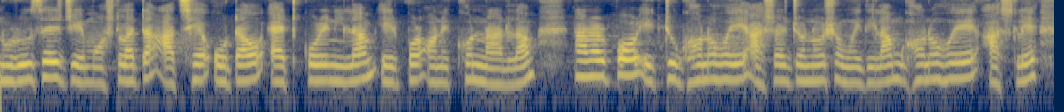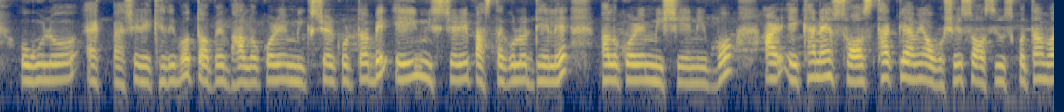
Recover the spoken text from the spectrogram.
নুডলসের যে মশলাটা আছে ওটাও অ্যাড করে নিলাম। এরপর অনেকক্ষণ নাড়লাম। নাড়ার পর একটু ঘন হয়ে আসার জন্য সময় দিলাম। ঘন হয়ে আসলে ওগুলো এক পাশে রেখে দিব। তবে ভালো করে মিক্সচার করতে হবে। এই মিক্সচারে পাস্তাগুলো ঢেলে ভালো করে মিশিয়ে নিব। আর এখানে সস থাকলে আমি অবশ্যই সস ইউজ করতাম। বা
